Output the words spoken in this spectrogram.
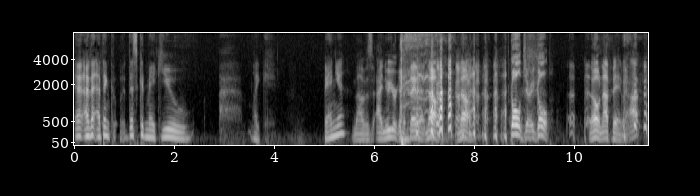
And I, th- I think this could make you like Bania. No, I was. I knew you were going to say that. No, no. Gold, Jerry, gold. No, not Bania. I,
